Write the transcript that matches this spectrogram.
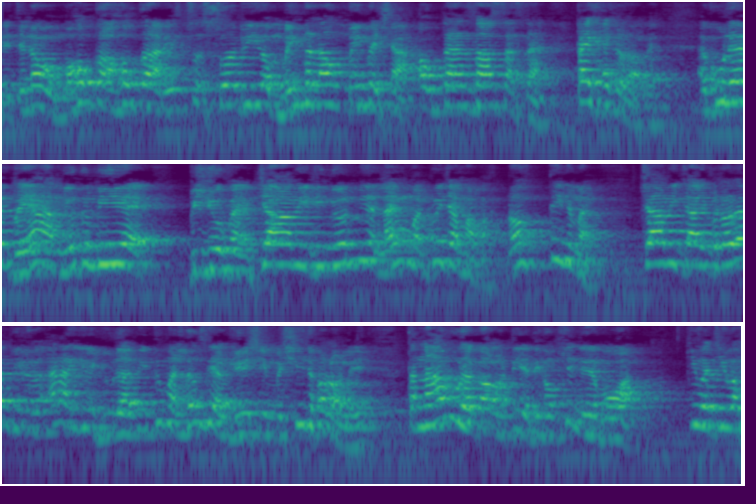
နေကျွန်တော်မဟုတ်ကဟုတ်ကတွေဆွဲပြီးတော့မိမလောင်းမိမချအောက်တန်းစားဆက်ဆန်တိုက်ခိုက်ကြတော့ပဲအခုလဲဘယ်ကအမျိုးသမီးရဲ့ဗီဒီယိုဖိုင်ကြားပြီးဒီမျိုးသမီးရဲ့ live မှာတွေ့ကြမှာပါနော်သိနေမှာ ကြာပြီကြာပြီဘယ်လိုလဲပြီးတော့အဲ့ဒါကြီးကိုယူလာပြီးသူ့မှာလှုပ်เสียရွေးရှင်မရှိတော့တော့လေတနာမှုလည်းကောင်းတော့တည့်ရဒီကောင်ဖြစ်နေတဲ့ဘောကကြည့်ပါကြည့်ပါ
